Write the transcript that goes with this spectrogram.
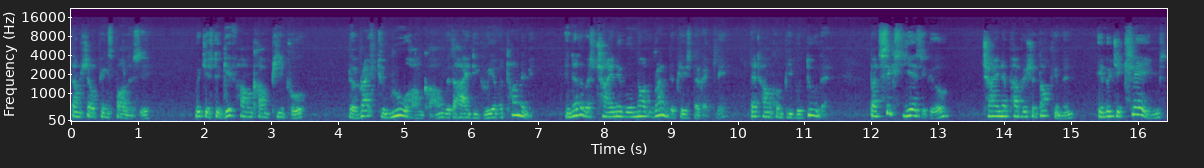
Deng Xiaoping's policy, which is to give Hong Kong people the right to rule Hong Kong with a high degree of autonomy. In other words, China will not run the place directly. Let Hong Kong people do that. But six years ago, China published a document in which it claims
